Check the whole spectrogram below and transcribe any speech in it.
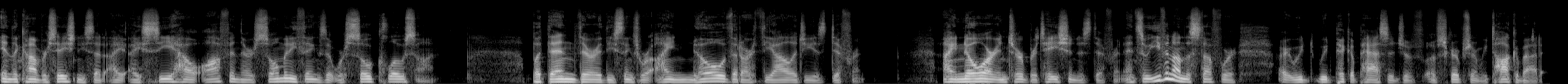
in the conversation, he said, I, I see how often there are so many things that we're so close on. But then there are these things where I know that our theology is different. I know our interpretation is different. And so even on the stuff where right, we'd, we'd pick a passage of, of scripture and we talk about it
